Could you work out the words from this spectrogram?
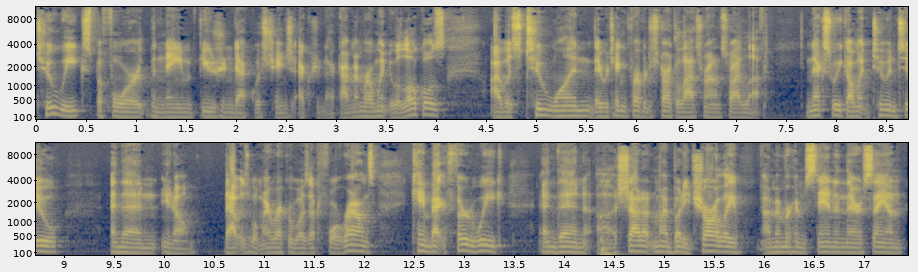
two weeks before the name Fusion Deck was changed to Extra Deck. I remember I went to a locals, I was 2 1. They were taking forever to start the last round, so I left. Next week, I went 2 and 2, and then, you know, that was what my record was after four rounds. Came back third week, and then uh, shout out to my buddy Charlie. I remember him standing there saying,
